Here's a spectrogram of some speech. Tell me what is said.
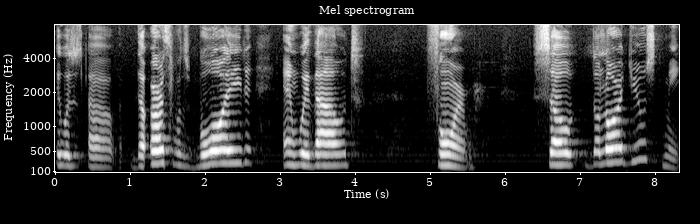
it was, uh, the earth was void and without form. So the Lord used me,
